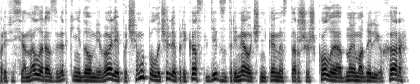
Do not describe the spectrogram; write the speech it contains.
Профессионалы разведки недоумевали, почему получили приказ следить за тремя учениками старшей школы и одной моделью Хар,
